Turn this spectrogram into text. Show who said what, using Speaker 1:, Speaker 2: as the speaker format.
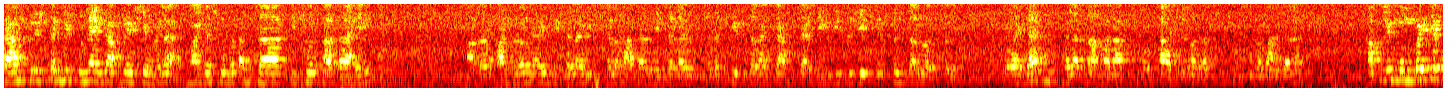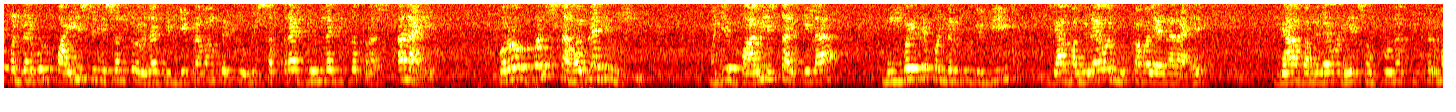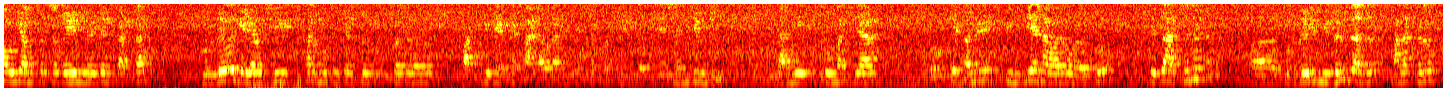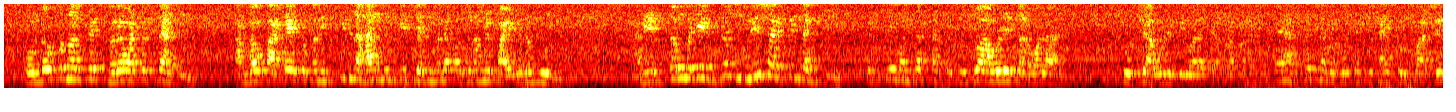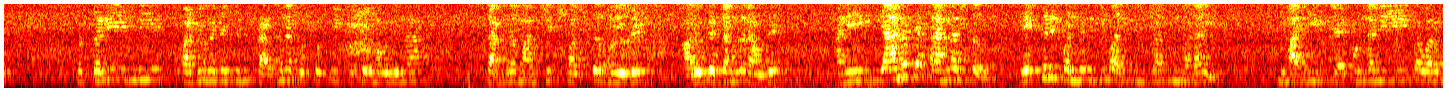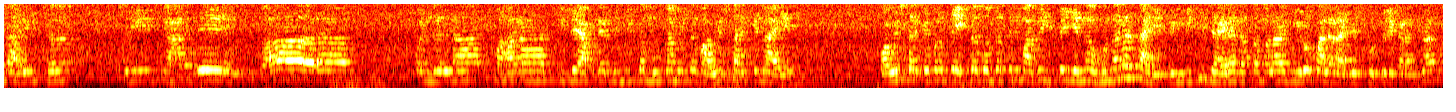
Speaker 1: रामकृष्ण मी पुन्हा एकदा आपल्या सेवेला. माझ्यासोबत आमचा किशोर दादा आहे. माझा पांडुरंग आहे भेटायला विठ्ठल माझा भेटायला विठ्ठल. कीर्तनाच्या आमच्या दिंडीचं जे कीर्तन चालू असतं तेव्हा ह्याच विठ्ठलाचा आम्हाला मोठा आशीर्वाद असतो संपूर्ण मार्गाला. आपली मुंबई ते पंढरपूर पायी श्री संत रोहिदास दिंडी क्रमांक चोवीस सतरा जूनला तिचं प्रस्थान आहे. बरोबर सहाव्या दिवशी म्हणजे बावीस तारखेला मुंबई ते पंढरपूर दिंडी या बंगल्यावर मुक्कामाला येणार आहे. या बंगल्यावर हे संपूर्ण किशोर माऊली आमचं सगळे नियोजन करतात. दुर्दैव गेल्या वर्षी फार मोठी त्यांचं दुःखद बातमी त्यांच्या कानावर आणि त्यांच्या पत्नीचं म्हणजे संजीवनी तिला मी कुटुंबातल्या बहुतेकाने पिंकी या नावाने ओळखतो. त्याचं अचानक दुर्दैवी निधन झालं. मला खरं कोणतं पण मला ते खरं वाटत नाही अजून. अंगावर काटा येतो कारण इतकी लहान मुलगी जन्मल्यापासून आम्ही पाहिलेलं मूल. आणि एकदम म्हणजे एकदम मुलीसारखी जगली. तर ते म्हणतात ना तसं जो आवडे सर्वाला तोची आवडे देवाला त्याप्रमाणे काही हरकत नाही बघत त्याची काही कृपा असेल. पण तरी मी पाठवण्याच्या तुम्ही प्रार्थना करतो की किशोर माऊलींना चांगलं मानसिक स्वास्थ्य मिळू दे आरोग्य चांगलं राहू दे. आणि यानं त्या कारणास्तव एक तरी पंढरीची माझी तुमच्यातून घडावी ही माझी इच्छा आहे. पुंडली वर्ग हरी विठ्ठल श्री ज्ञानदेव तुकाराम पंढरीनाथ महाराज की जे आपल्या दिंडीचा मुक्काम इथं बावीस तारखेला आहे. बावीस तारखेपर्यंत एकदा दोनदा तरी माझं इथं येणं होणारच आहे. दिंडीची जाहिरात आता मला निरोप आला राजेश कोचरेकरांचा.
